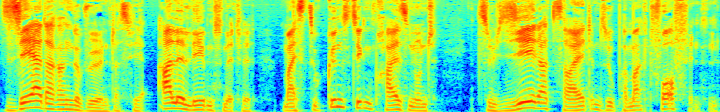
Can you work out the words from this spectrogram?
sehr daran gewöhnt, dass wir alle Lebensmittel meist zu günstigen Preisen und zu jeder Zeit im Supermarkt vorfinden.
